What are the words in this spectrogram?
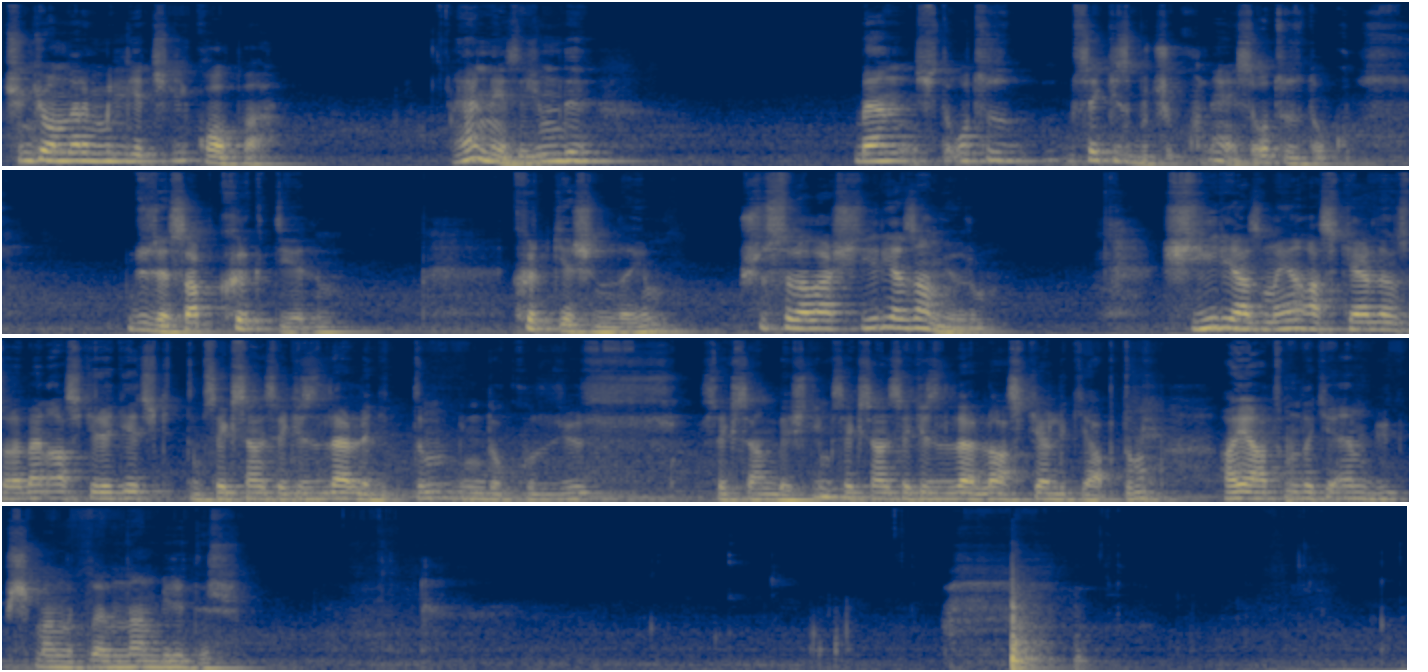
Çünkü onların milliyetçiliği kolpa. Her neyse şimdi ben işte 38 buçuk neyse 39 düz hesap 40 diyelim. 40 yaşındayım. Şu sıralar şiir yazamıyorum. Şiir yazmaya askerden sonra ben askere geç gittim. 88'lerle gittim. 1985'liyim. 88'lerle askerlik yaptım. Hayatımdaki en büyük pişmanlıklarımdan biridir.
